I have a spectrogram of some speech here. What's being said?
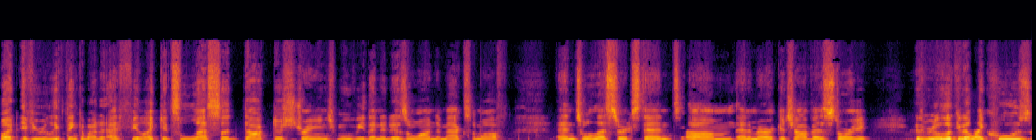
but if you really think about it, I feel like it's less a Doctor Strange movie than it is a Wanda Maximoff, and to a lesser extent, um, an America Chavez story. Because we were looking at like who's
